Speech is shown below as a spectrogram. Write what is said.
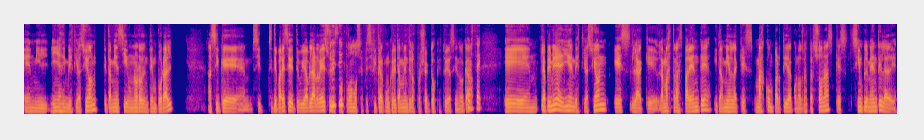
en mis líneas de investigación que también siguen un orden temporal. Así que si, si te parece, te voy a hablar de eso y Sí, después sí. podemos especificar concretamente los proyectos que estoy haciendo acá. Perfecto. Eh, la primera línea de investigación es la, que, la más transparente y también la que es más compartida con otras personas, que es simplemente la de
